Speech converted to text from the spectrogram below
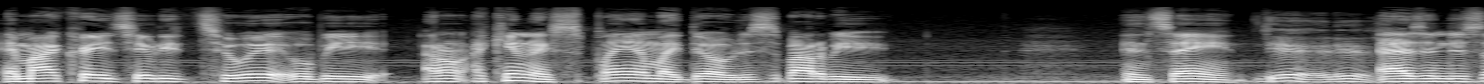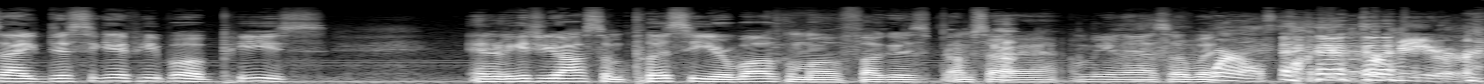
and my creativity to it will be I don't I can't even explain. I'm like, dude, this is about to be insane. Yeah, it is. As in just like just to give people a piece. And if it gets you all some pussy, you're welcome, motherfuckers. I'm sorry, I'm being an asshole, but World fucking premiere.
